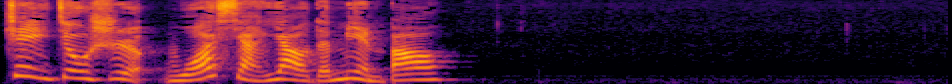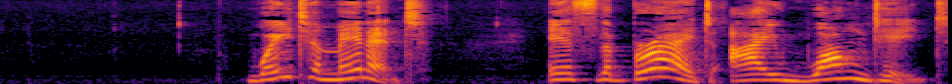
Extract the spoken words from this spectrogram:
这就是我想要的面包。Wait a minute, it's the bread I wanted.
